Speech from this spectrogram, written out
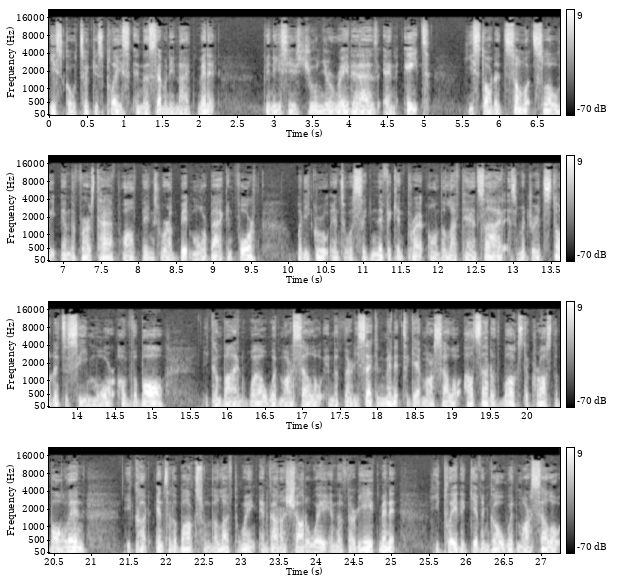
Isco took his place in the 79th minute. Vinicius Jr. rated as an 8. He started somewhat slowly in the first half while things were a bit more back and forth, but he grew into a significant threat on the left hand side as Madrid started to see more of the ball. He combined well with Marcelo in the 32nd minute to get Marcelo outside of the box to cross the ball in. He cut into the box from the left wing and got a shot away in the 38th minute. He played a give and go with Marcelo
